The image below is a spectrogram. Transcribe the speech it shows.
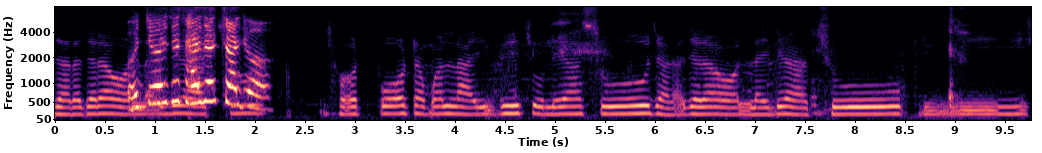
যারা যারা ছায়া ছায়া। ঝটপট আমার লাইভে চলে আসো। যারা যারা অনলাইনে আছো প্লিজ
